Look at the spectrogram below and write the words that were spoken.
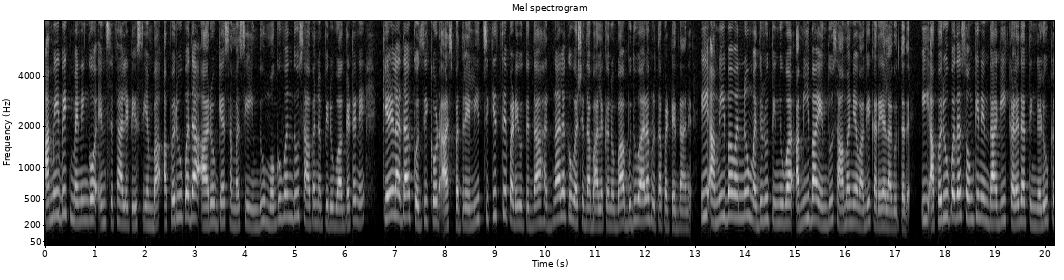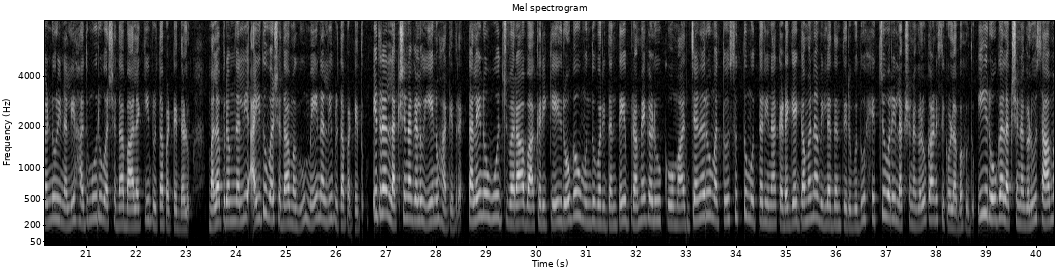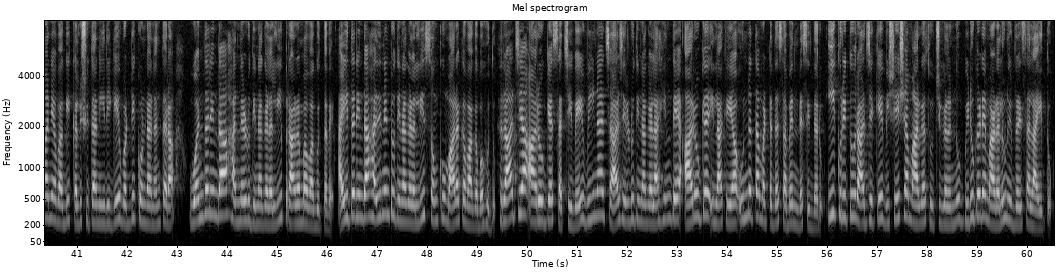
Amoebic ಮೆನಿಂಗೋ encephalitis ಎಂಬ ಅಪರೂಪದ ಆರೋಗ್ಯ ಸಮಸ್ಯೆಯಿಂದ ಮಗುವೊಂದು ಸಾವನ್ನಪ್ಪಿರುವ ಘಟನೆ ಕೇರಳದ ಕೊಝಿಕೋಡ್ ಆಸ್ಪತ್ರೆಯಲ್ಲಿ ಚಿಕಿತ್ಸೆ ಪಡೆಯುತ್ತಿದ್ದ ಹದಿನಾಲ್ಕು ವರ್ಷದ ಬಾಲಕನೊಬ್ಬ ಬುಧವಾರ ಮೃತಪಟ್ಟಿದ್ದಾನೆ. ಈ ಅಮೀಬವನ್ನು ಮದುಳು ತಿನ್ನುವ ಅಮೀಬಾ ಎಂದು ಸಾಮಾನ್ಯವಾಗಿ ಕರೆಯಲಾಗುತ್ತದೆ. ಈ ಅಪರೂಪದ ಸೋಂಕಿನಿಂದಾಗಿ ಕಳೆದ ತಿಂಗಳು ಕಣ್ಣೂರಿನಲ್ಲಿ ಹದಿಮೂರು ವರ್ಷದ ಬಾಲಕಿ ಮೃತಪಟ್ಟಿದ್ದಳು. ಮಲಪುರಂನಲ್ಲಿ ಐದು ವರ್ಷದ ಮಗು ಮೇನಲ್ಲಿ ಮೃತಪಟ್ಟಿತು ಇದರ ಲಕ್ಷಣಗಳು ಏನು ಹಾಗಿದ್ರೆ, ತಲೆನೋವು, ಜ್ವರ, ವಾಕರಿಕೆ, ರೋಗವು ಮುಂದುವರಿದಂತೆ ಭ್ರಮೆಗಳು, ಕೋಮಾ, ಜನರು ಮತ್ತು ಸುತ್ತಮುತ್ತಲಿನ ಕಡೆಗೆ ಗಮನವಿಲ್ಲದಂತಿರುವುದು ಹೆಚ್ಚುವರಿ ಲಕ್ಷಣಗಳು ಕಾಣಿಸಿಕೊಳ್ಳಬಹುದು. ಈ ರೋಗ ಲಕ್ಷಣಗಳು ಸಾಮಾನ್ಯವಾಗಿ ಕಲುಷಿತ ನೀರಿಗೆ ಒಡ್ಡಿಕೊಂಡ ನಂತರ ಒಂದರಿಂದ ಹನ್ನೆರಡು ದಿನಗಳಲ್ಲಿ ಪ್ರಾರಂಭವಾಗುತ್ತವೆ. ಐದರಿಂದ ಹದಿನೆಂಟು ದಿನಗಳಲ್ಲಿ ಸೋಂಕು ಮಾರಕವಾಗಬಹುದು. ರಾಜ್ಯ ಆರೋಗ್ಯ ಸಚಿವೆ ವೀಣಾ ಜಾರ್ಜ್ ಎರಡು ದಿನಗಳ ಹಿಂದೆ ಆರೋಗ್ಯ ಇಲಾಖೆಯ ಉನ್ನತ ಮಟ್ಟದ ಸಭೆ ನಡೆಸಿದ್ದರು. ಈ ಕುರಿತು ರಾಜ್ಯಕ್ಕೆ ವಿಶೇಷ ಮಾರ್ಗಸೂಚಿಗಳನ್ನು ಬಿಡುಗಡೆ ಮಾಡಲು ನಿರ್ಧರಿಸಲಾಯಿತು.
